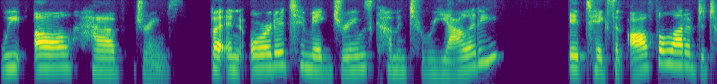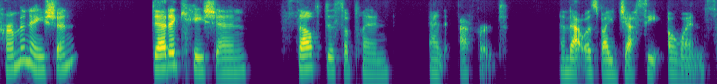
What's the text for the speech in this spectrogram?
we all have dreams, but in order to make dreams come into reality, it takes an awful lot of determination, dedication, self discipline, and effort. And that was by Jesse Owens.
